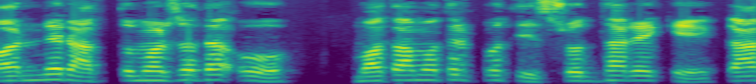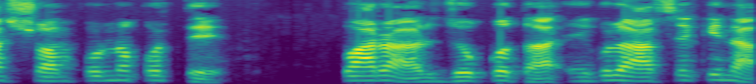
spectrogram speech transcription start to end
অন্যের আত্মমর্যাদা ও মতামতের প্রতি শ্রদ্ধা রেখে কাজ সম্পূর্ণ করতে পারার যোগ্যতা এগুলো আছে কিনা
